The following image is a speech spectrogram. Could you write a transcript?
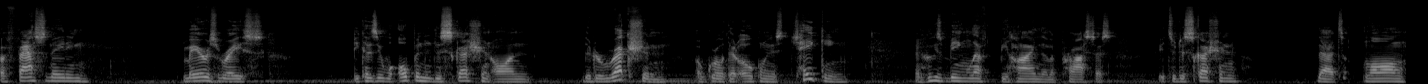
a fascinating mayor's race because it will open a discussion on the direction of growth that Oakland is taking and who's being left behind in the process. It's a discussion that's long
